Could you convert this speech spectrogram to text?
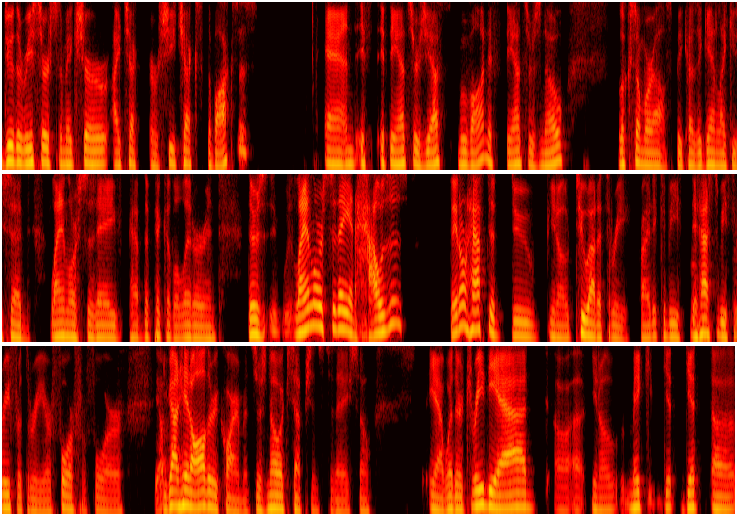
do the research to make sure i check or she checks the boxes and if if the answer is yes, move on. If the answer is no, look somewhere else. Because again, like you said, landlords today have the pick of the litter, and there's landlords today in houses they don't have to do you know two out of three right it could be it Mhm. has to be three for three or four for four Yep. you got to hit all the requirements there's no exceptions today so yeah whether it's read the ad uh, you know make get get uh,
